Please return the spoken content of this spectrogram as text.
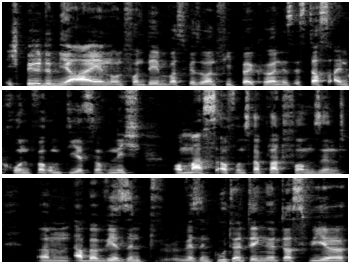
ich bilde mir ein und von dem, was wir so an Feedback hören, ist, ist das ein Grund, warum die jetzt noch nicht en masse auf unserer Plattform sind. Ähm, aber wir sind, wir sind guter Dinge, dass wir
